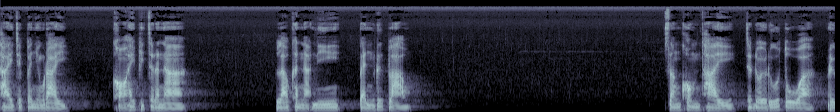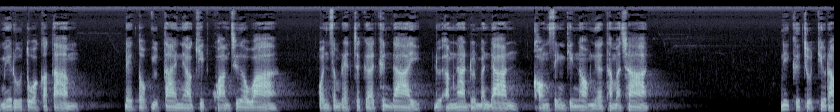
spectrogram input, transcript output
ไทยจะเป็นอย่างไร ขอให้พิจารณา แล้วขณะนี้เป็นหรือเปล่า สังคมไทยจะโดยรู้ตัวหรือไม่รู้ตัวก็ตาม ได้ตกอยู่ใต้แนวคิดความเชื่อว่า ผลสำเร็จจะเกิดขึ้นได้ด้วยอำนาจดลบันดาลของสิ่งที่นอกเหนือธรรมชาติ นี่คือจุดที่เรา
